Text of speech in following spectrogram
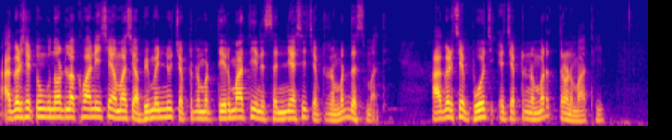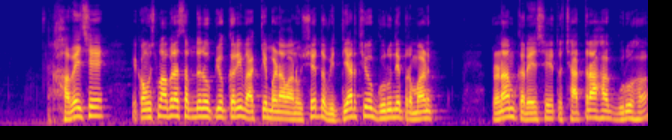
આગળ છે ટૂંક નોટ લખવાની છે એમાં છે અભિમન્યુ ચેપ્ટર નંબર તેરમાંથી અને સંન્યાસી ચેપ્ટર નંબર દસમાંથી. આગળ છે ભોજ એ ચેપ્ટર નંબર ત્રણમાંથી. હવે છે કે કૌંસમાં આપણા શબ્દનો ઉપયોગ કરી વાક્ય બનાવવાનું છે, તો વિદ્યાર્થીઓ ગુરુને પ્રમાણ, પ્રણામ કરે છે, તો છાત્રાહ ગુરુહ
